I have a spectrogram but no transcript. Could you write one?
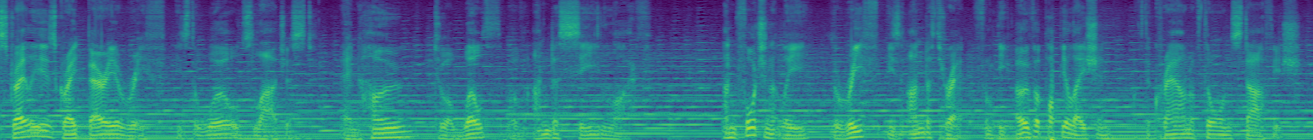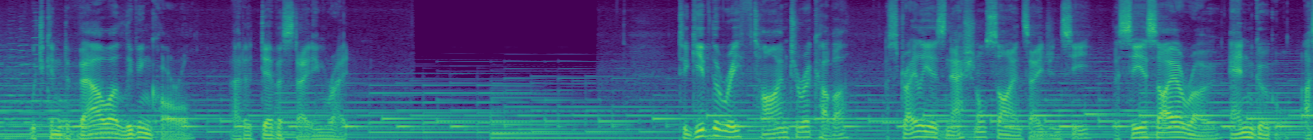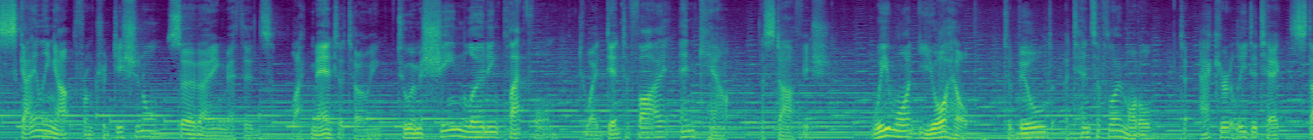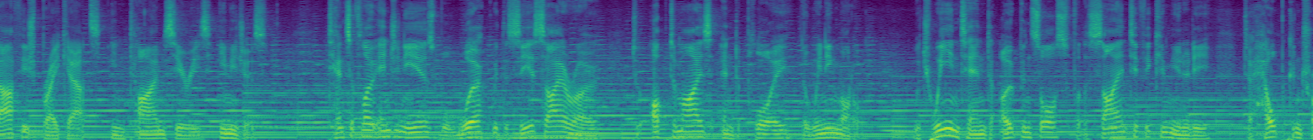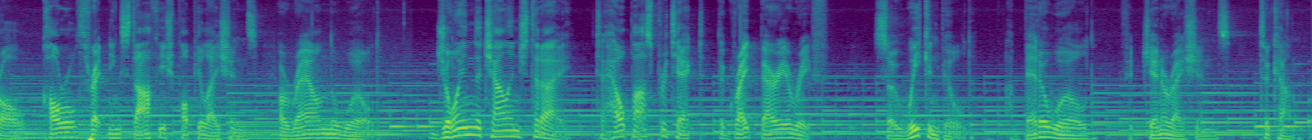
Australia's Great Barrier Reef is the world's largest and home to a wealth of undersea life. Unfortunately, the reef is under threat from the overpopulation of the crown of thorns starfish, which can devour living coral at a devastating rate. To give the reef time to recover, Australia's National Science Agency, the CSIRO, and Google are scaling up from traditional surveying methods like manta towing to a machine learning platform to identify and count the starfish. We want your help to build a TensorFlow model to accurately detect starfish breakouts in time series images. TensorFlow engineers will work with the CSIRO to optimize and deploy the winning model, which we intend to open source for the scientific community to help control coral threatening starfish populations around the world. Join the challenge today to help us protect the Great Barrier Reef so we can build a better world for generations to come.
